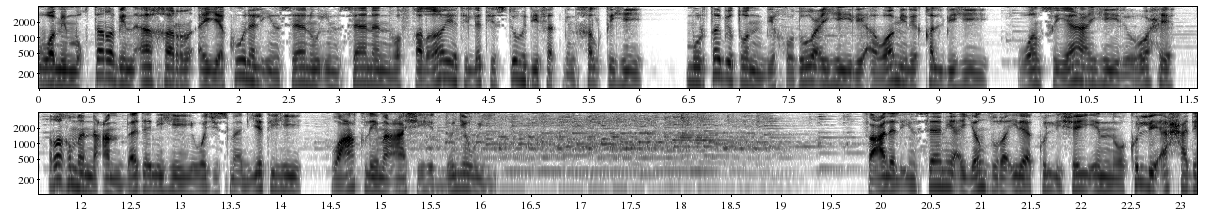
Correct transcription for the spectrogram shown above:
ومن مقترب آخر أن يكون الإنسان إنسانا وفق الغاية التي استهدفت من خلقه مرتبط بخضوعه لأوامر قلبه وانصياعه لروحه رغما عن بدنه وجسمانيته وعقل معاشه الدنيوي. فعلى الإنسان أن ينظر إلى كل شيء وكل أحد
